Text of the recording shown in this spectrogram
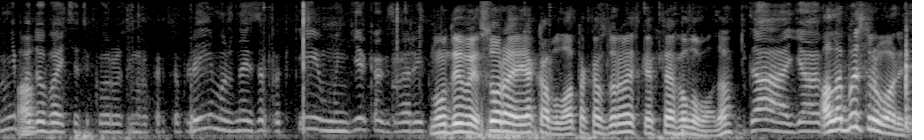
Мені А? подобається такого розміру картоплі. Її можна і запекти, і в мундірках зварити. Ну диви, сора яка була, а така здоровецька, як те голова, да? Да, я... Але швидко вариться.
